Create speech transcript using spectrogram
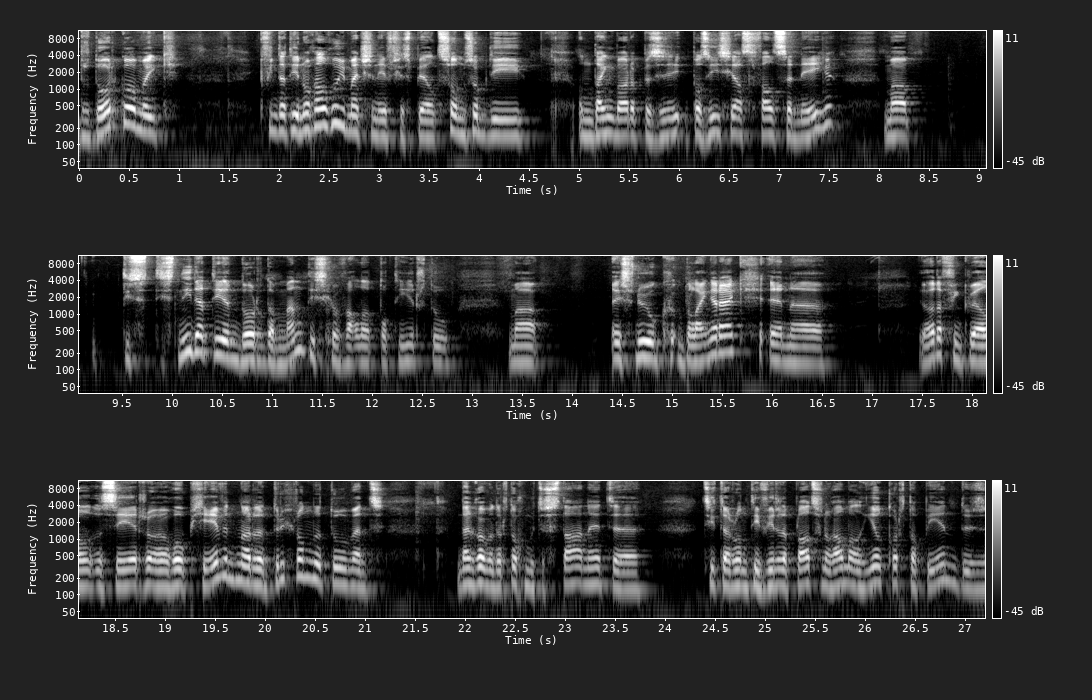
erdoor komen, ik, ik vind dat hij nogal goede matchen heeft gespeeld. Soms op die ondankbare posi- positie als valse negen. Maar het is, het is niet dat hij door de mand is gevallen tot hiertoe. Maar hij is nu ook belangrijk. En eh, ja, dat vind ik wel zeer eh, hoopgevend naar de terugronde toe. Want dan gaan we er toch moeten staan. Hè. Het, het zit daar rond die vierde plaats nog allemaal heel kort op één. Dus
